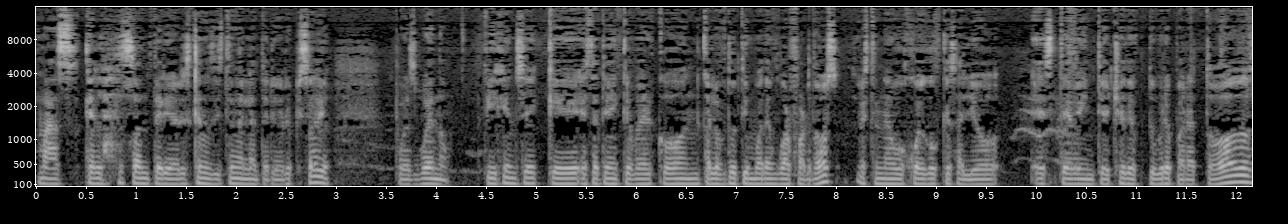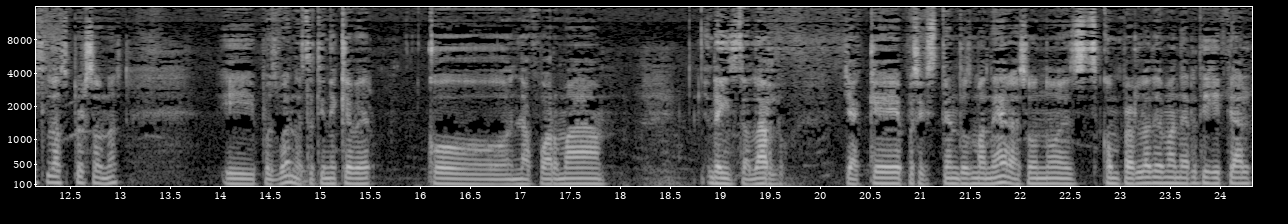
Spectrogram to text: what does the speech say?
más que las anteriores que nos diste en el anterior episodio? Pues bueno, fíjense que esta tiene que ver con Call of Duty Modern Warfare 2, este nuevo juego que salió este 28 de octubre para todas las personas. Y pues bueno, esto tiene que ver con la forma de instalarlo, ya que pues existen dos maneras. Uno es comprarlo de manera digital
